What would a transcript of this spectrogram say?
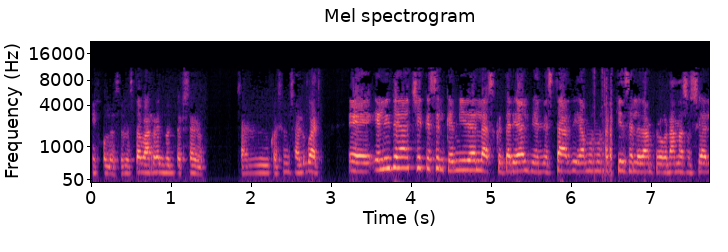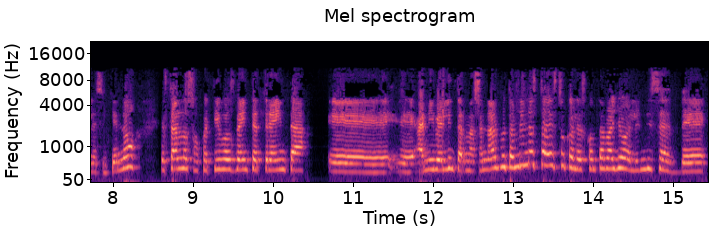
híjole, se me está barriendo el tercero, salud, educación, salud. Bueno, eh, el IDH, que es el que mide la Secretaría del Bienestar, digamos, a quién se le dan programas sociales y quién no. Están los objetivos 2030 eh, eh, a nivel internacional, pero también está esto que les contaba yo, el índice de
